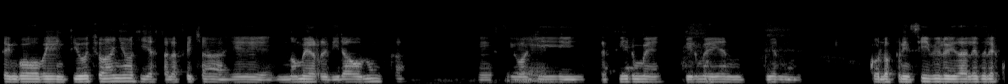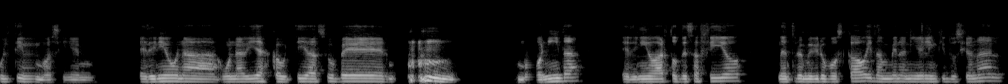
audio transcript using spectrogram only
tengo 28 años y hasta la fecha eh, no me he retirado nunca. Eh, sigo aquí firme, firme bien, bien con los principios y ideales del escultismo, así que he tenido una, una vida escautiva súper bonita, he tenido hartos desafíos dentro de mi grupo scout y también a nivel institucional.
